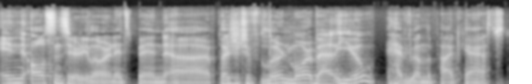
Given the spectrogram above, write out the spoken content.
in all sincerity, Lauren, it's been uh, a pleasure to learn more about you, have you on the podcast,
